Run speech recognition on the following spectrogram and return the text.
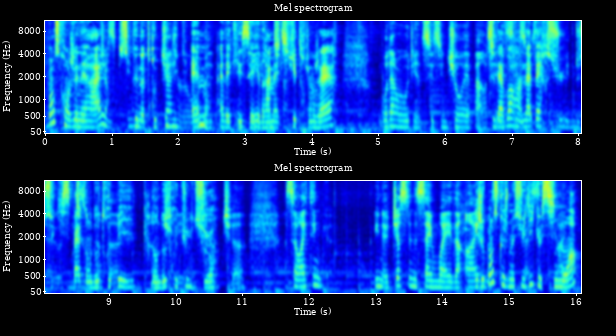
pense qu'en général, ce que notre public aime avec les séries dramatiques étrangères, c'est d'avoir un aperçu de ce qui se passe dans d'autres pays, dans d'autres cultures. Et je pense que je me suis dit que si moi,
